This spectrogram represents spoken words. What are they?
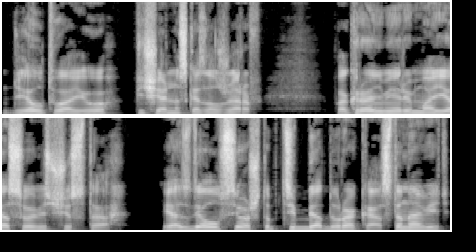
«Дело твое», — печально сказал Жаров. «По крайней мере, моя совесть чиста. Я сделал все, чтобы тебя, дурака, остановить.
